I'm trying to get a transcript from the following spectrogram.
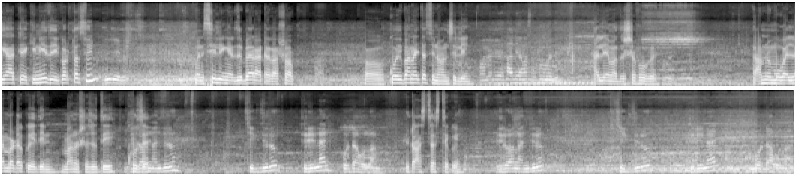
ইয়াতে কি নিজেই করতাছুন? মানে সিলিং এর যে বেড়া টেরা সব। ও, কই বানাইতাছেন হন সিলিং হালিয়া মাদ্রাসা ফুবে আপনি মোবাইল নাম্বারটা কই দিন? মানুষে যদি খুঁজে। Nine zero six zero three nine four double one একটু আস্তে আস্তে কই। Zero one nine zero six zero three nine four double one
